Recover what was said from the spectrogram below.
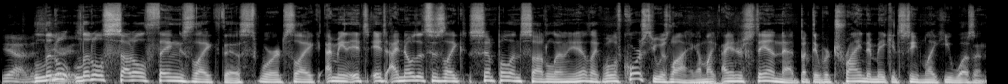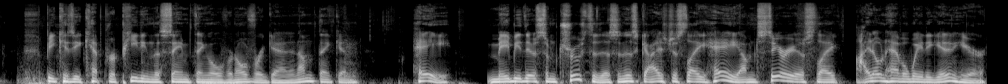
Yeah, this little series. little subtle things like this where it's like i mean it's it i know this is like simple and subtle and yeah like well of course he was lying. I'm like i understand that but they were trying to make it seem like he wasn't because he kept repeating the same thing over and over again. And i'm thinking hey maybe there's some truth to this. And this guy's just like hey i'm serious. Like i don't have a way to get in here.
